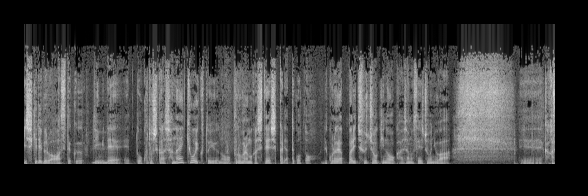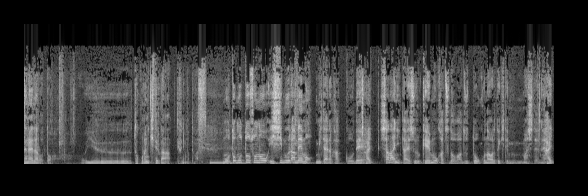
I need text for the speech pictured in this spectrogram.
意識レベルを合わせていくっていう意味で、うん、えっと、今年から社内教育というのをプログラム化してしっかりやっていこうと。で、これがやっぱり中長期の会社の成長には、えー、欠かせないだろうと。いうところに来てるかなっていうふうに思ってます。もともとその石村メモみたいな格好で、はい、社内に対する啓蒙活動はずっと行われてきてましたよね。はい。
